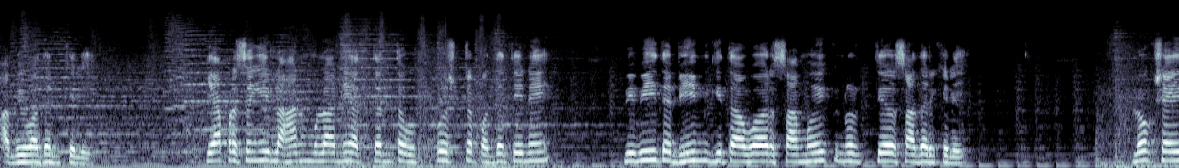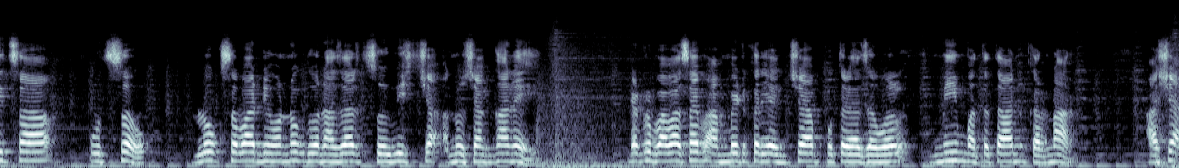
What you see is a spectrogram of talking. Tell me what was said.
अभिवादन केले. या प्रसंगी लहान मुलांनी अत्यंत उत्कृष्ट पद्धतीने विविध भीमगीतावर सामूहिक नृत्य सादर केले. लोकशाहीचा उत्सव लोकसभा निवडणूक दोन हजार चोवीसच्या अनुषंगाने. डॉक्टर बाबासाहेब आंबेडकर यांच्या पुतळ्याजवळ मी मतदान करणार अशा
